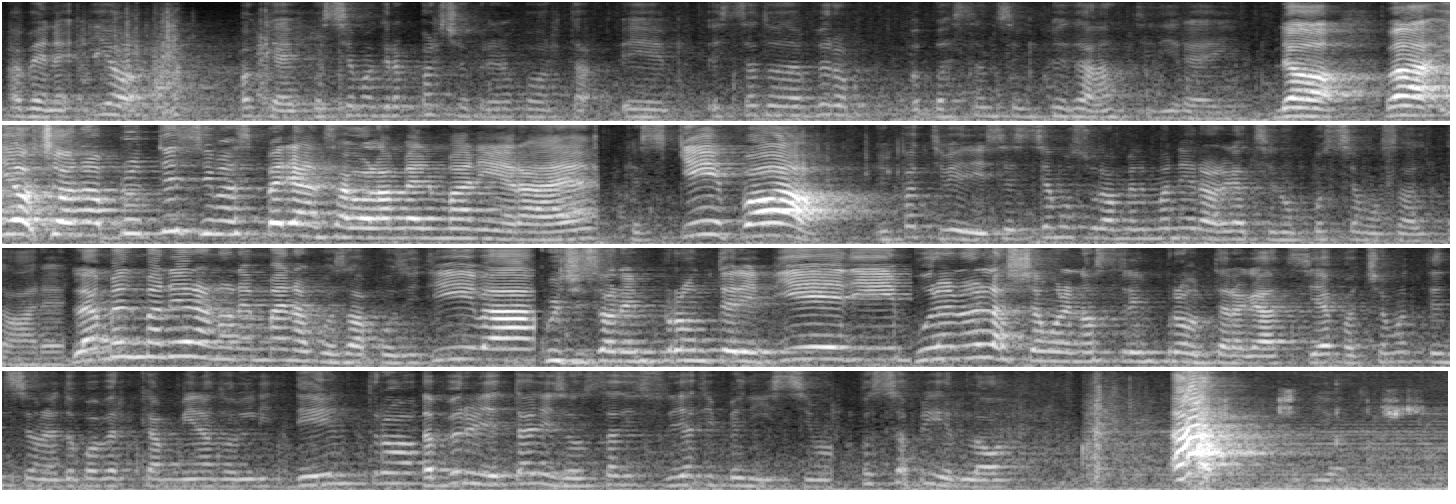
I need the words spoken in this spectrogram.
Va bene, io Ok, possiamo aggrapparci e aprire la porta. E, È stato davvero abbastanza inquietante direi. No, va, io ho una bruttissima esperienza con la melmaniera, eh. Che schifo! Infatti vedi, se stiamo sulla melmaniera ragazzi non possiamo saltare. La melmaniera non è mai una cosa positiva. Qui ci sono impronte dei piedi. Pure noi lasciamo le nostre impronte ragazzi, eh. Facciamo attenzione dopo aver camminato lì dentro Davvero i dettagli sono stati studiati benissimo. Posso aprirlo? Ah! Oddio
